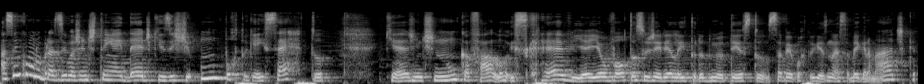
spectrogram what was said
Assim como no Brasil a gente tem a ideia de que existe um português certo, que a gente nunca fala ou escreve, e aí eu volto a sugerir a leitura do meu texto Saber Português não é saber gramática,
